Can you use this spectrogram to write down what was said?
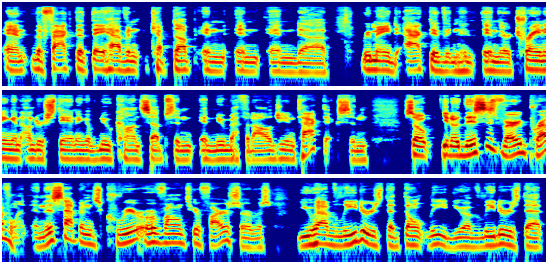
And the fact that they haven't kept up and and and uh, remained active in in their training and understanding of new concepts and, and new methodology and tactics. And so you know this is very prevalent and this happens career or volunteer fire service. You have leaders that don't lead. You have leaders that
